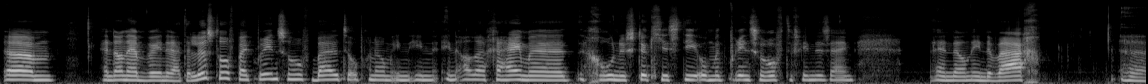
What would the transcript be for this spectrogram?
en dan hebben we inderdaad de Lusthof bij het Prinsenhof buiten opgenomen. In, in, in alle geheime groene stukjes die om het Prinsenhof te vinden zijn. En dan in de Waag. Eh,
